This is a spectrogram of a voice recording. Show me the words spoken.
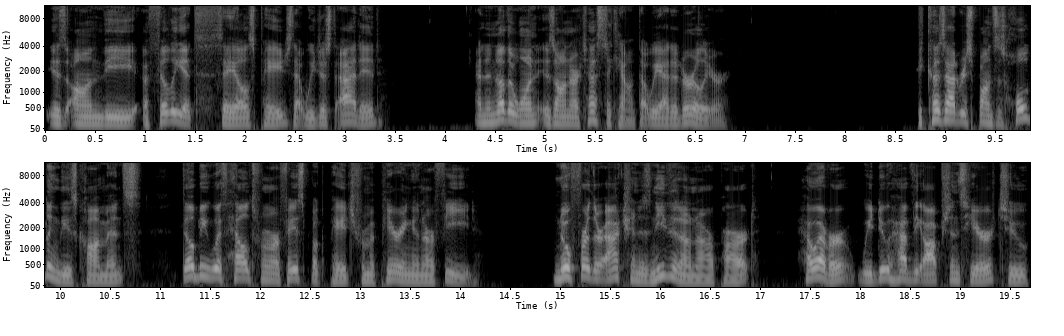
is on the affiliate sales page that we just added, and another one is on our test account that we added earlier. Because Ad Response is holding these comments, they'll be withheld from our Facebook page from appearing in our feed. No further action is needed on our part. However, we do have the options here to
